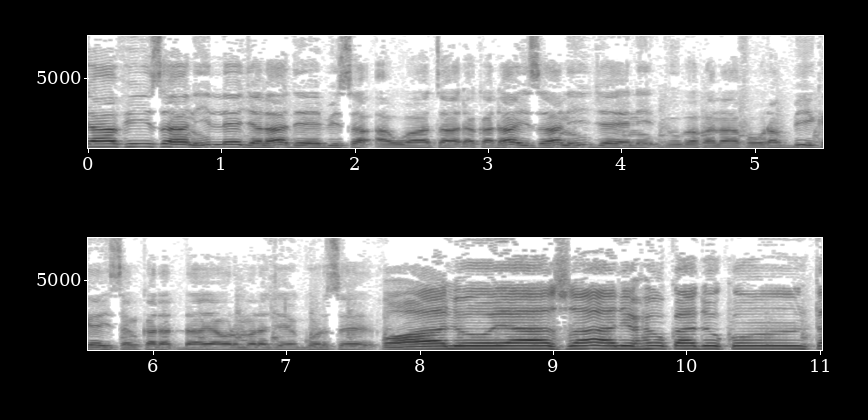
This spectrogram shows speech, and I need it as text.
gaafii isaaniillee jalaa deebisa awwaataadha kadhaa isaanii jeeni duuba kanaafuu rabbii keeysan kadhadhaa yaa ormana jee gorse قالوا يا صالح قد كنت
